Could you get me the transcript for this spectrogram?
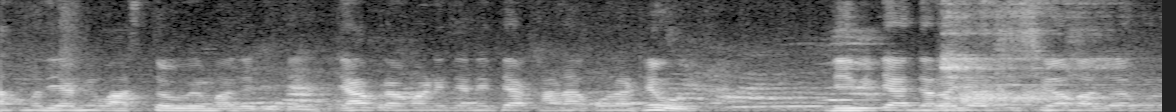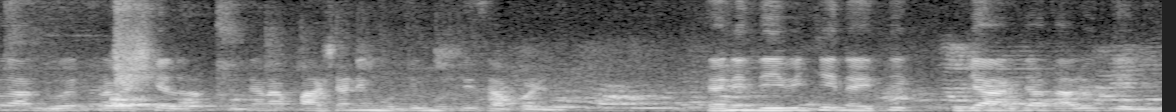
आतमध्ये आम्ही वास्तव्य माझं तिथे आहे. त्याप्रमाणे त्याने त्या खाना कोणा ठेवून देवीच्या दरवाजावरती शिवा बाजूला करून आत प्रवेश केला तर त्यांना पाशाने मोठी मूर्ती सापडली. त्याने देवीची नैतिक पूजा अर्चा चालू केली.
